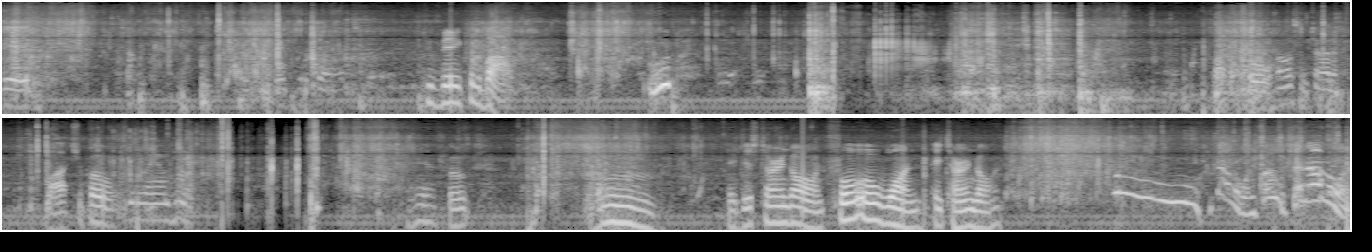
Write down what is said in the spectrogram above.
Big. Too big for the box. Whoop. Oh, I'm trying to Watch your pole. get around here. Yeah, folks. Boom. They just turned on. 401, they turned on. Woo! Another one, folks, another one.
